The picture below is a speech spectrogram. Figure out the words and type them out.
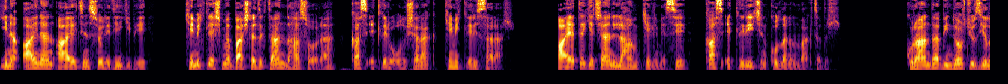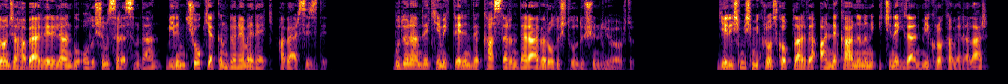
Yine aynen ayetin söylediği gibi, kemikleşme başladıktan daha sonra kas etleri oluşarak kemikleri sarar. Ayette geçen lahm kelimesi kas etleri için kullanılmaktadır. Kur'an'da 1400 yıl önce haber verilen bu oluşum sırasından bilim çok yakın döneme dek habersizdi. Bu dönemde kemiklerin ve kasların beraber oluştuğu düşünülüyordu. Gelişmiş mikroskoplar ve anne karnının içine giren mikrokameralar,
